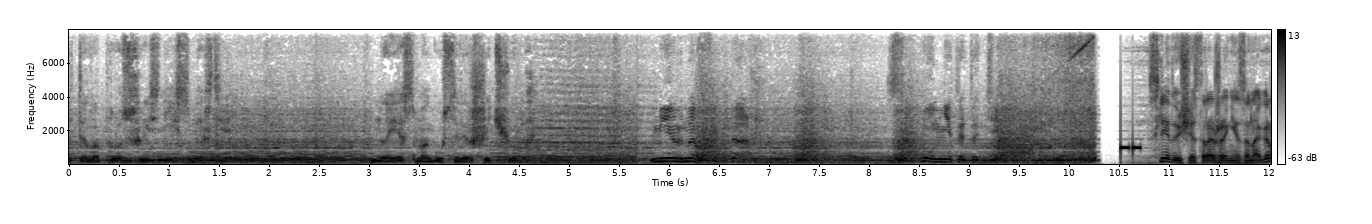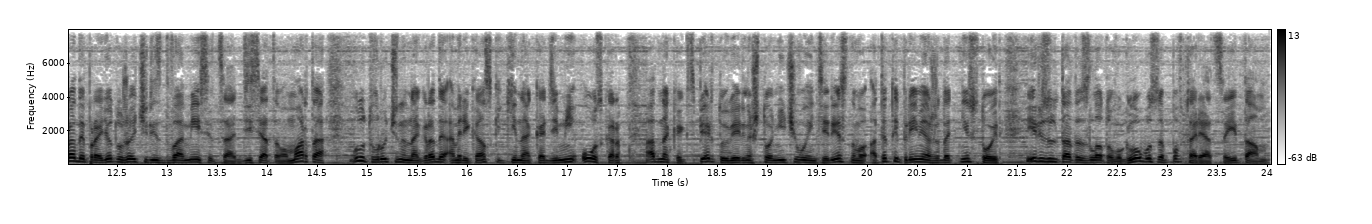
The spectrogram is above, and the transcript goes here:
Это вопрос жизни и смерти. Но я смогу совершить чудо. Мир навсегда запомнит этот день. Следующее сражение за награды пройдет уже через два месяца. 10 марта будут вручены награды Американской киноакадемии «Оскар». Однако эксперты уверены, что ничего интересного от этой премии ожидать не стоит, и результаты «Золотого глобуса» повторятся и там.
